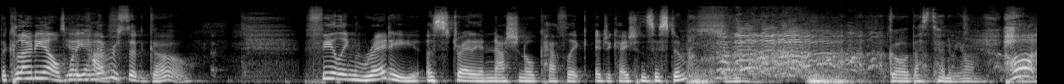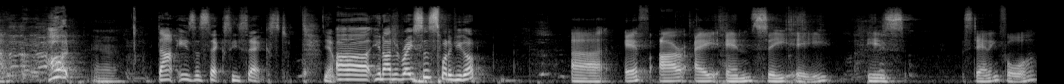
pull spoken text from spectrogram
The Colonials. Yeah, what do you, you have? never said go. Feeling ready, Australian National Catholic Education System. God, that's turning me on. Hot, hot. Yeah. That is a sexy sext. Uh, United Racists. What have you got? uh, F R A N C E is standing for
